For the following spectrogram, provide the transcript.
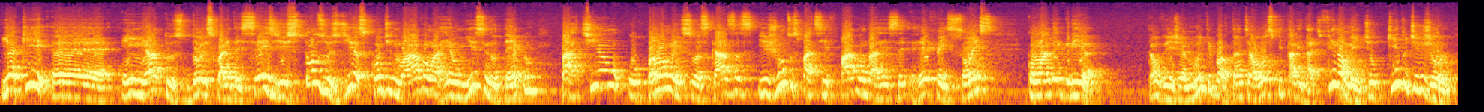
E aqui é, em Atos 2,46 diz: Todos os dias continuavam a reunir-se no templo, partiam o pão em suas casas e juntos participavam das refeições com alegria. Então veja, é muito importante a hospitalidade. Finalmente, o quinto tijolo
